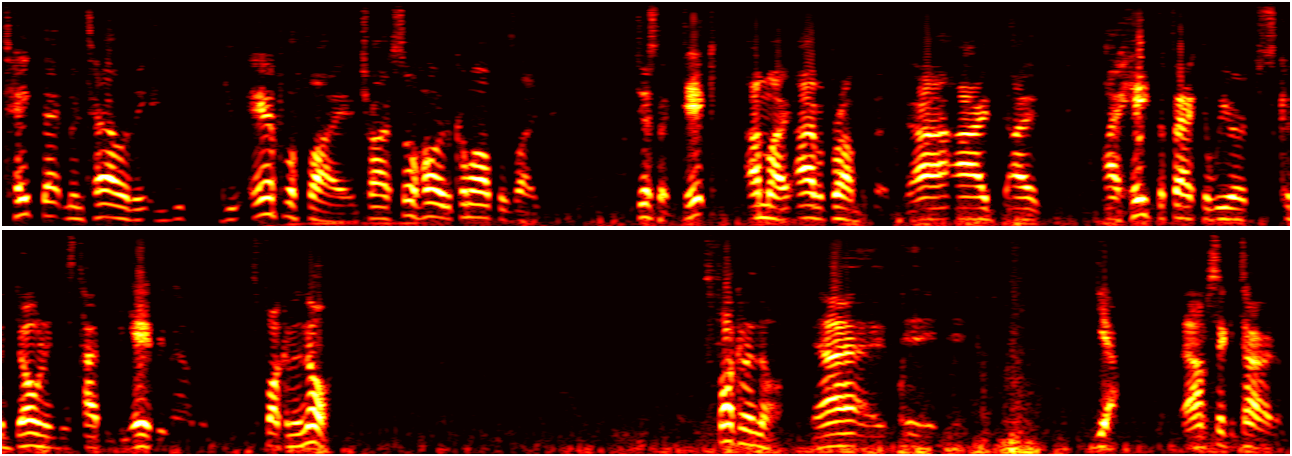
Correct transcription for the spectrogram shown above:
take that mentality and you you amplify it and try so hard to come off as like just a dick, I'm like, I have a problem with that. I, I, I, I hate the fact that we are just condoning this type of behavior nowadays. It's fucking annoying. It's fucking annoying. I, it, it, yeah, I'm sick and tired of it.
